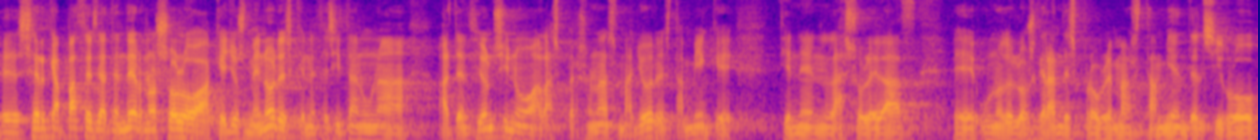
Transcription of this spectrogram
eh, ser capaces de atender no solo a aquellos menores que necesitan una atención, sino a las personas mayores también que tienen la soledad, eh, uno de los grandes problemas también del siglo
